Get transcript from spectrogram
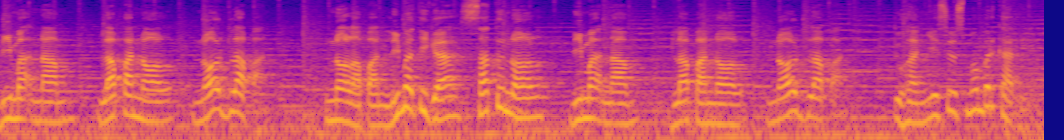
1056 8008 0853 1056 8008 Tuhan Yesus memberkati.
